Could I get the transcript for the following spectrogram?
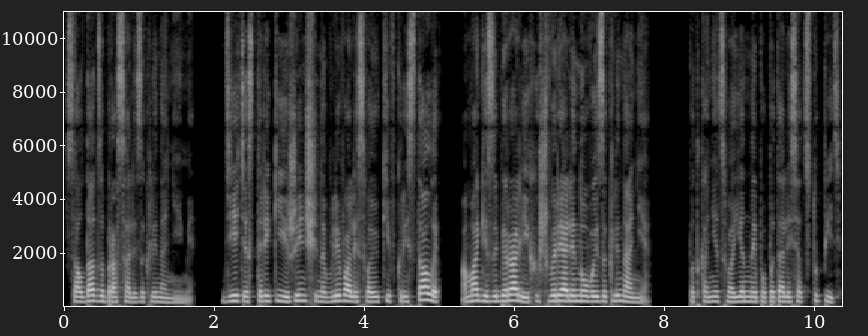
Солдат забросали заклинаниями. Дети, старики и женщины вливали свою ки в кристаллы, а маги забирали их и швыряли новые заклинания. Под конец военные попытались отступить.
